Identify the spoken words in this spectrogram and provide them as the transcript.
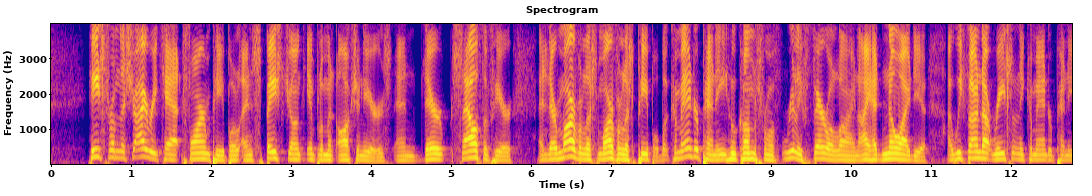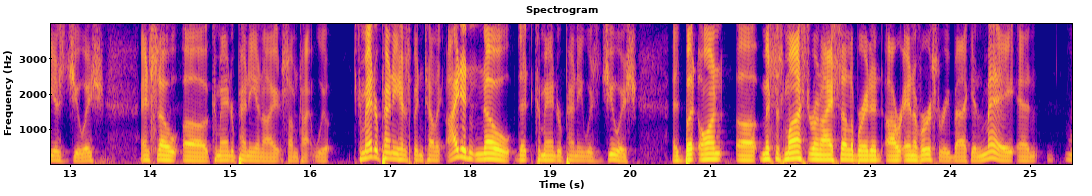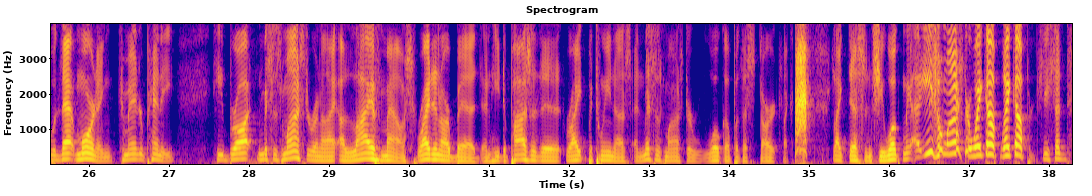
He's from the Shirey Cat Farm People and Space Junk Implement Auctioneers, and they're south of here, and they're marvelous, marvelous people. But Commander Penny, who comes from a really feral line, I had no idea. I, we found out recently Commander Penny is Jewish, and so uh, Commander Penny and I sometimes we Commander Penny has been telling. I didn't know that Commander Penny was Jewish, uh, but on uh, Mrs. Monster and I celebrated our anniversary back in May, and that morning, Commander Penny. He brought Mrs. Monster and I a live mouse right in our bed, and he deposited it right between us. And Mrs. Monster woke up with a start, like ah! like this, and she woke me. Easel Monster, wake up, wake up! She said,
